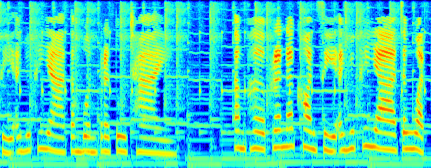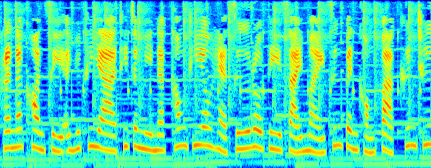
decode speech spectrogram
ศรีอยุธยาตำบลประตูชัย อำเภอพระนครศรีอยุธยา จังหวัดพระนครศรีอยุธยาที่จะมีนักท่องเที่ยวแห่ซื้อโรตีสายไหม ซึ่งเป็นของฝากขึ้นชื่อ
